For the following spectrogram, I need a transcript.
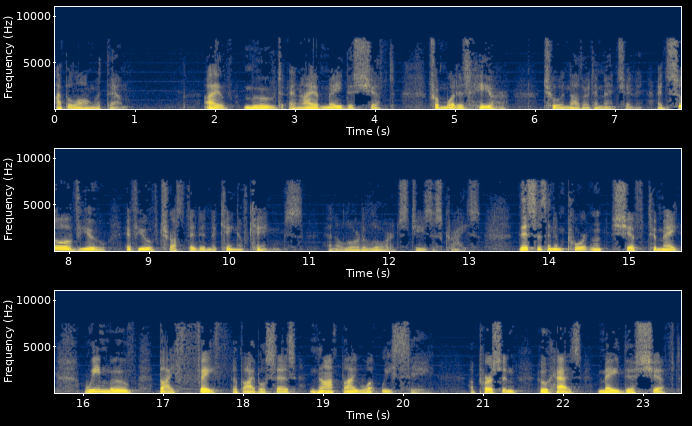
I belong with them. I have moved and I have made this shift from what is here to another dimension. And so have you if you have trusted in the King of Kings and the Lord of Lords, Jesus Christ. This is an important shift to make. We move by faith, the Bible says, not by what we see. A person who has made this shift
